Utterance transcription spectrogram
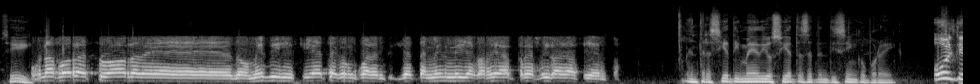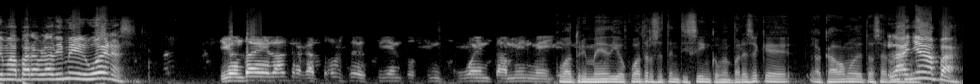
Sí. Una Ford Explorer de 2017 con 47 mil millas corridas, tres filas de asiento. Entre 7 y medio, 7.75 por ahí. Última para Vladimir. Buenas. Hyundai Elantra 14, 150 mil millas. 4 y medio, 4.75. Me parece que acabamos de tasar. La ñapa.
